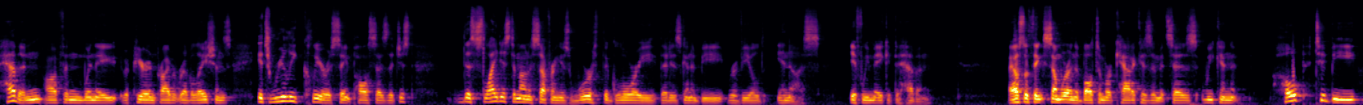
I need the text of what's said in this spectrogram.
heaven, often when they appear in private revelations, it's really clear, as St. Paul says, that just the slightest amount of suffering is worth the glory that is going to be revealed in us if we make it to heaven. I also think somewhere in the Baltimore Catechism it says we can hope to be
